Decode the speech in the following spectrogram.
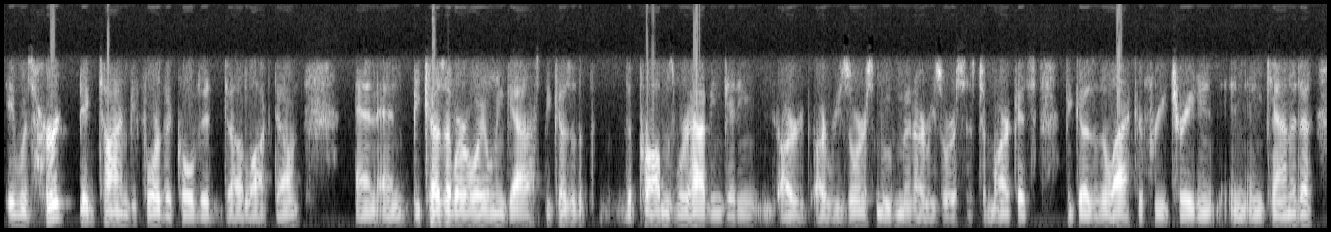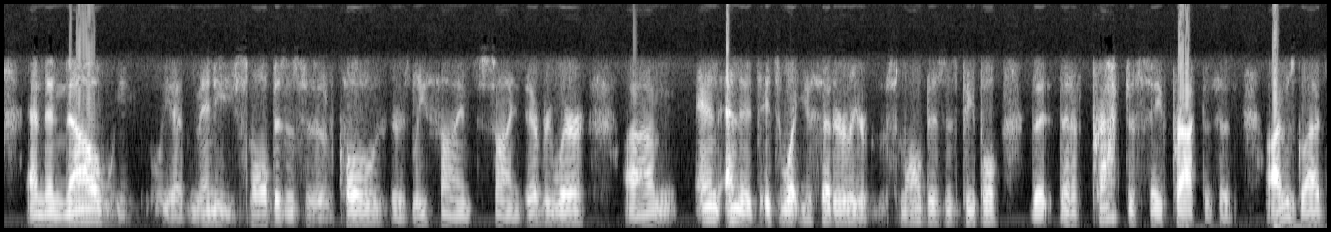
it was hurt big time before the COVID uh, lockdown and and because of our oil and gas, because of the the problems we're having getting our our resource movement, our resources to markets, because of the lack of free trade in in, in Canada, and then now we we have many small businesses that have closed. There's lease signs signs everywhere. Um, and and it, it's what you said earlier. Small business people that that have practiced safe practices. I was glad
